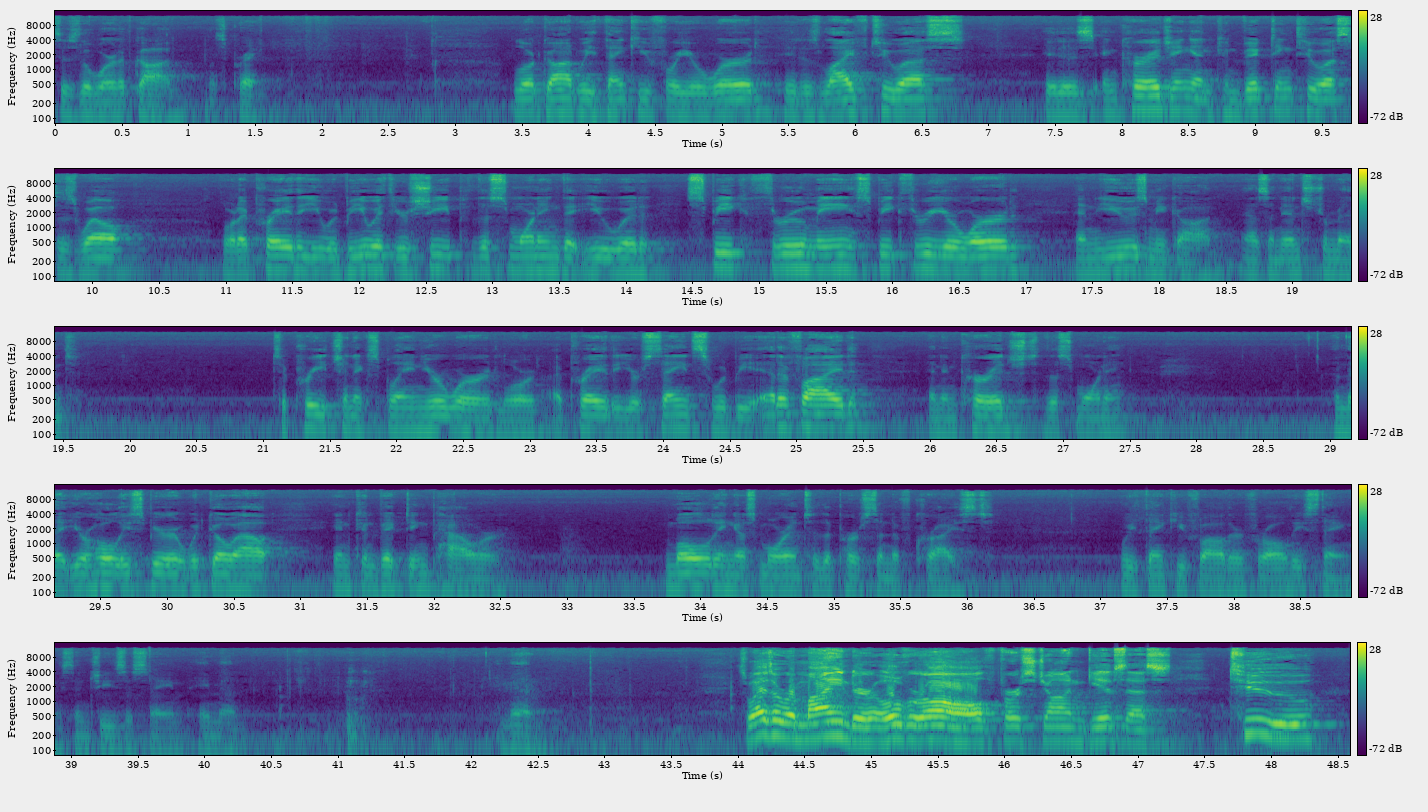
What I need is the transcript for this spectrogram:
This is the word of God. Let's pray. Lord God, we thank you for your word. It is life to us, it is encouraging and convicting to us as well. Lord, I pray that you would be with your sheep this morning, that you would speak through me, speak through your word, and use me, God, as an instrument to preach and explain your word, Lord. I pray that your saints would be edified and encouraged this morning and that your Holy Spirit would go out in convicting power, molding us more into the person of Christ. We thank you, Father, for all these things. In Jesus' name, amen. Amen. So, as a reminder, overall, 1 John gives us two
